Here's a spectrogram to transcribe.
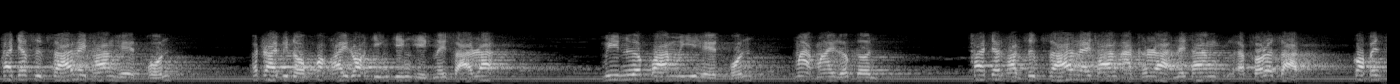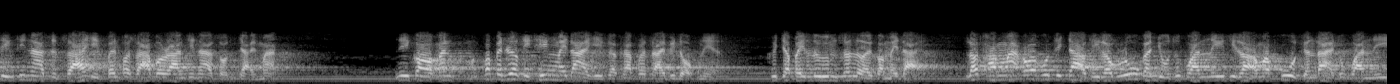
ถ้าจะศึกษาในทางเหตุผล พระไตรปิฎกก็ไพเราะจริง ๆ อีกในสาระ มีเนื้อความมีเหตุผลมากมายเหลือเกิน ถ้าจะผัดศึกษาในทางอักขระในทางอักษรศาสตร์ ก็เป็นสิ่งที่น่าศึกษาอีกเป็นภาษาโบราณที่น่าสนใจมาก นี่ก็มันก็เป็นเรื่องที่ทิ้งไม่ได้อีกครับ พระไตรปิฎกเนี่ย คือจะไปลืมซะเลยก็ไม่ได้ แล้วธรรมะของพระพุทธเจ้าที่เรารู้กันอยู่ทุกวันนี้ที่เราเอามาพูดกันได้ทุกวันนี้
